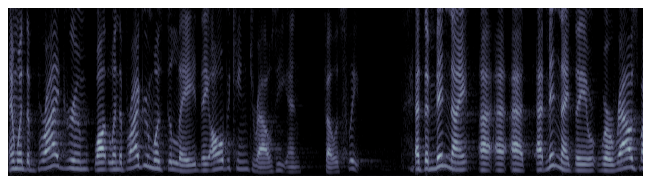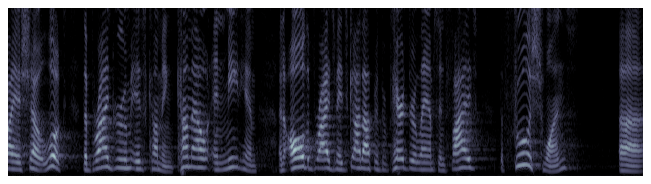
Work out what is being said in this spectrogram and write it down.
And when the bridegroom, while when the bridegroom was delayed, they all became drowsy and fell asleep. At the midnight, uh, uh, at, at midnight, they were roused by a shout. Look, the bridegroom is coming. Come out and meet him. And all the bridesmaids got up and prepared their lamps. And five, the foolish ones, uh,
